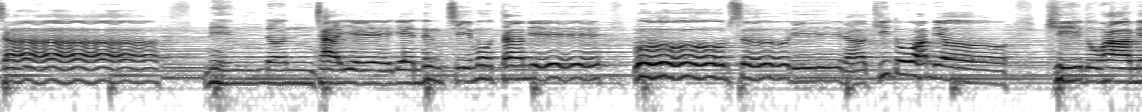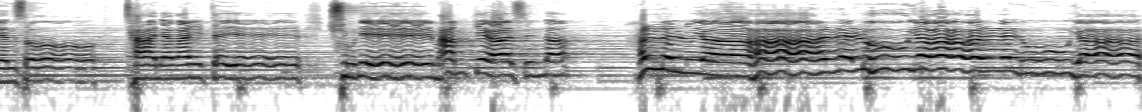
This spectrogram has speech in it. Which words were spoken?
해보자. 믿는 자에게 능치 못함이 없으리라. 기도하며 기도하면서 찬양할 때에 주님 함께 하신다 할렐루야 할렐루야 할렐루야.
